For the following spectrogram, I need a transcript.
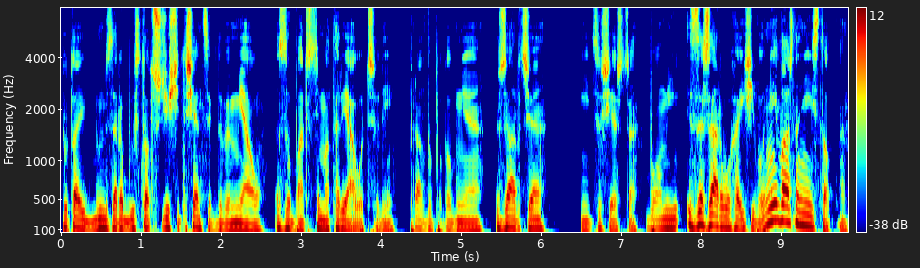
Tutaj bym zarobił 130 tysięcy, gdybym miał. Zobaczcie materiały, czyli prawdopodobnie żarcie, i coś jeszcze, bo mi zeżarło hajsiwo. Nieważne, nieistotne.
